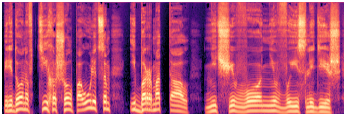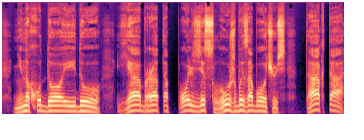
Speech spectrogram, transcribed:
Передонов тихо шел по улицам и бормотал. «Ничего не выследишь, не на худое иду. Я, брат, о пользе службы забочусь. Так-то».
